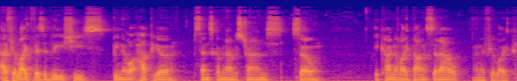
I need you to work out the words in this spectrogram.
I feel like visibly she's been a lot happier since coming out as trans. So it kind of like balanced it out, and I feel like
